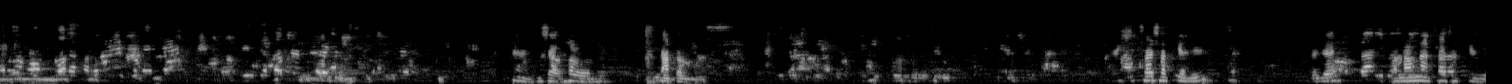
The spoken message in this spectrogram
একদম নষ্ট। হ্যাঁ বিশাল বড় বড় কাতল মাছ। ছয় সাত কেজি। বললাম না ছয় সাত কেজি।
